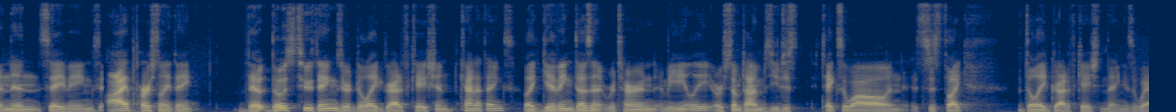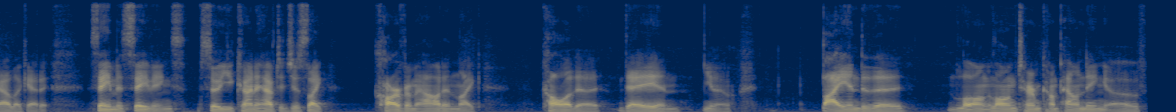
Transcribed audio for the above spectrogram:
and then savings. I personally think th- those two things are delayed gratification kind of things. Like giving doesn't return immediately, or sometimes you just takes a while and it's just like delayed gratification thing is the way I look at it. Same as savings. So you kind of have to just like carve them out and like call it a day and, you know, buy into the long long term compounding of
